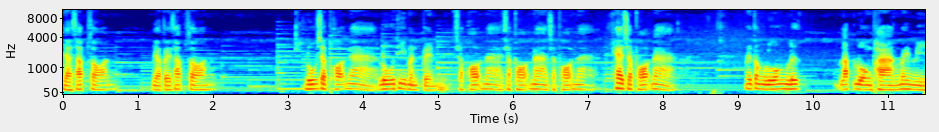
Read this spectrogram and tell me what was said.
อย่าซับซ้อน อย่าไปซับซ้อน รู้เฉพาะหน้า รู้ที่มันเป็นเฉพาะหน้า เฉพาะหน้า เฉพาะหน้า แค่เฉพาะหน้า ไม่ต้องล้วงลึก รับลวงพางไม่มี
